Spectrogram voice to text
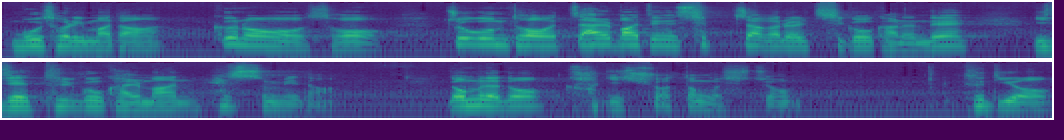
모서리마다 끊어서 조금 더 짧아진 십자가를 지고 가는데 이제 들고 갈만 했습니다. 너무나도 가기 쉬웠던 것이죠. 드디어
